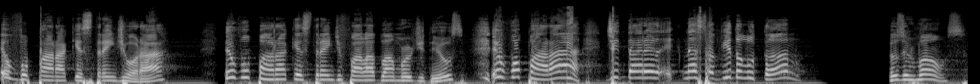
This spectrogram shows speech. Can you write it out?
Eu vou parar com esse trem de orar. Eu vou parar com esse trem de falar do amor de Deus. Eu vou parar de estar eh, nessa vida lutando. Meus irmãos,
